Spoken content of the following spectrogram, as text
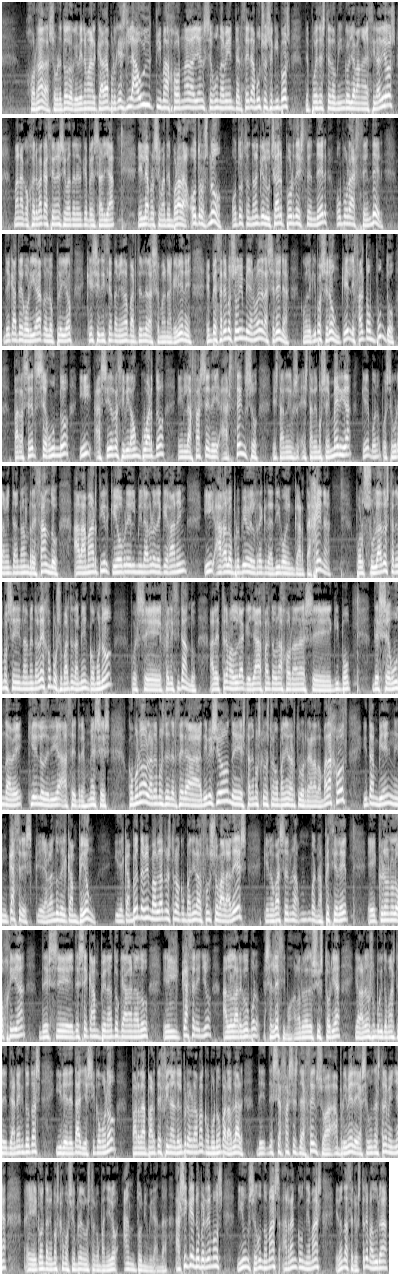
jornada, sobre todo que viene marcada porque es la última jornada ya en segunda B y en tercera. Muchos equipos después de este domingo ya van a decir adiós, van a coger vacaciones y van a tener que pensar ya en la próxima temporada. Otros no, otros tendrán que luchar por descender o por ascender de categoría con los playoffs que se inician también a partir de la semana que viene. Empezaremos hoy en Villanueva de la Serena con el equipo Serón, que le falta un punto para ser segundo y así recibirá un cuarto en la fase de ascenso. Estaremos, estaremos en Mérida, que bueno, pues seguramente andan rezando a la mártir que obre el milagro de que ganen y haga lo propio el recreativo en Cartagena. Por su lado estaremos en Almendralejo, por su parte también, como no, pues eh, felicitando a la Extremadura que ya falta una jornada ese equipo de Segunda B, ¿quién lo diría hace tres meses? Como no, hablaremos de tercera división, de, estaremos con nuestro compañero Arturo Regalado en Badajoz y también en Cáceres, que, hablando del campeón y del campeón también va a hablar nuestro compañero Alfonso Baladés, que nos va a hacer una, una especie de eh, cronología de ese, de ese campeonato que ha ganado el cacereño a lo largo, bueno, es el décimo a lo largo de su historia y hablaremos un poquito más de, de anécdotas y de detalles. Y como no, para la parte final del programa, como no, para hablar de, de esas fases de ascenso a, a, primera y a segunda extremeña, eh, contaremos como siempre con nuestro compañero Antonio Miranda. Así que no perdemos ni un segundo más, arranca un día más en Onda Cero Extremadura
